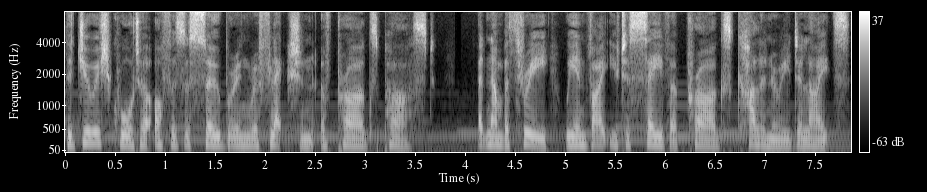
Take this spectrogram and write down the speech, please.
The Jewish Quarter offers a sobering reflection of Prague's past. At number three, we invite you to savour Prague's culinary delights.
